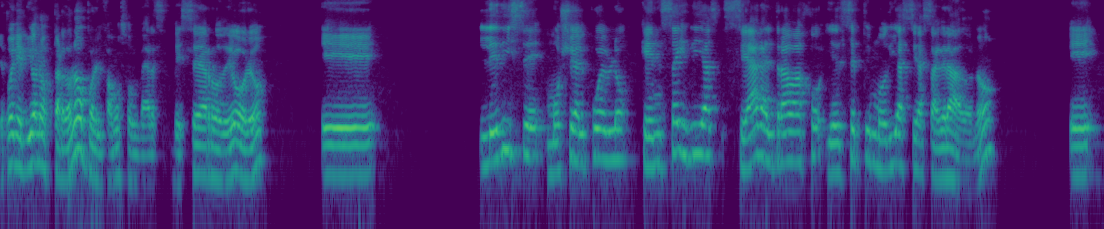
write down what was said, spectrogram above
después que Dios nos perdonó por el famoso becerro de oro, eh, le dice Moshe al pueblo que en seis días se haga el trabajo y el séptimo día sea sagrado, ¿no? Eh,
